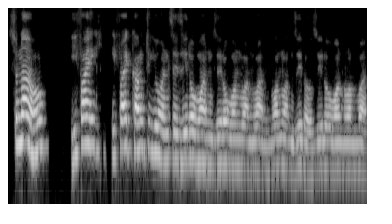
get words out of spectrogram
So now, if I if I come to you and say 0, 1, 0, 1, 1, 1, 1, 1, 0, 0, 1, 1, 1,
